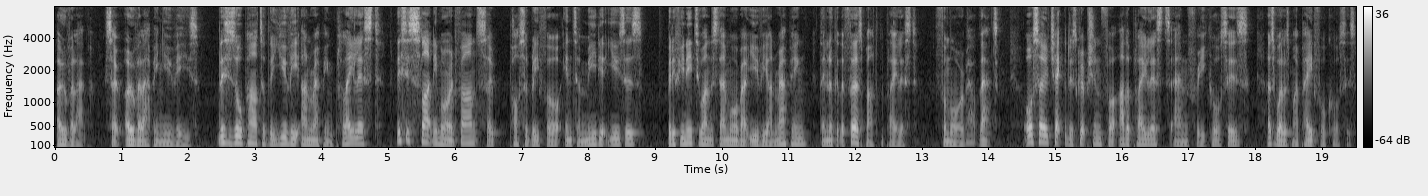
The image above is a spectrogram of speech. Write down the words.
overlap, so overlapping UVs. This is all part of the UV unwrapping playlist. This is slightly more advanced, so possibly for intermediate users. But if you need to understand more about UV unwrapping, then look at the first part of the playlist for more about that. Also check the description for other playlists and free courses, as well as my paid for courses.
